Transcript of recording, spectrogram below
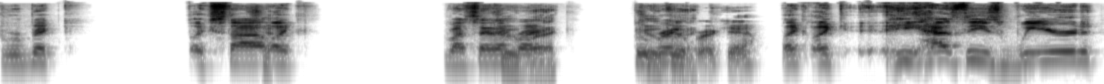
Kubrick like style like am I saying that right? Kubrick. Kubrick, yeah. Like like he has these weird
